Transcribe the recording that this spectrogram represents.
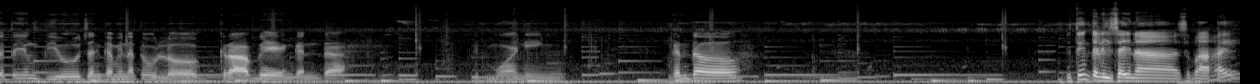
ito yung view. Diyan kami natulog. Grabe, ang ganda. Good morning. Ganda oh. Ito yung talisay na sa bahay.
